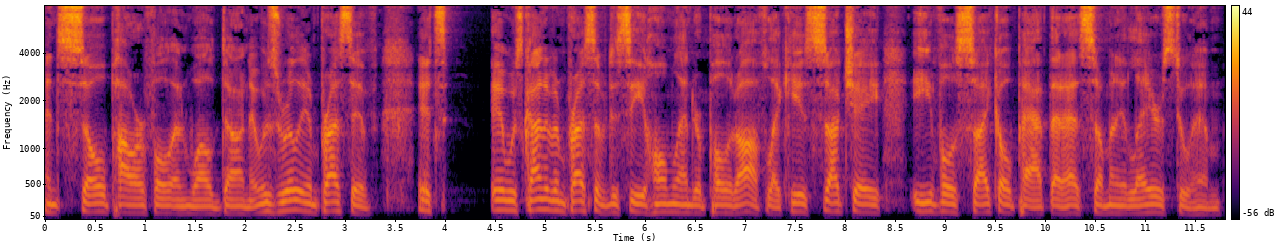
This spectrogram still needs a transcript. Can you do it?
and so powerful and well done. It was really impressive. It's it was kind of impressive to see Homelander pull it off. Like he is such a evil psychopath that has so many layers to him.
